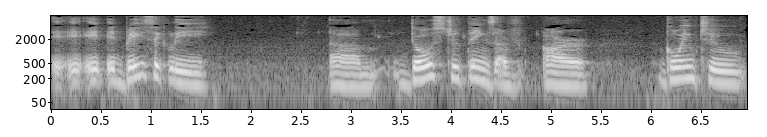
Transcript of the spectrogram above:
it, it, it basically um, those two things are are going to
